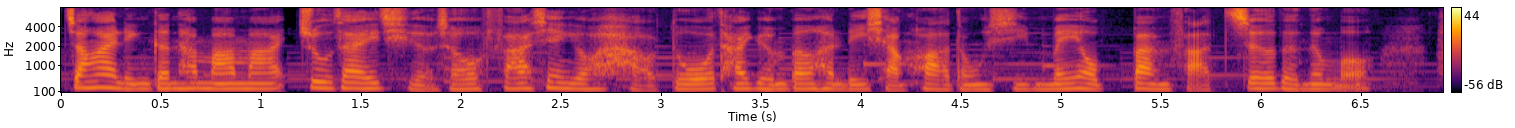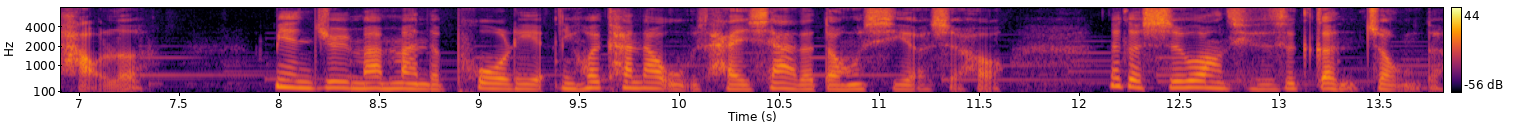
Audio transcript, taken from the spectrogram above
张爱玲跟她妈妈住在一起的时候，发现有好多她原本很理想化的东西没有办法遮得那么好了，面具慢慢的破裂，你会看到舞台下的东西的时候，那个失望其实是更重的。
